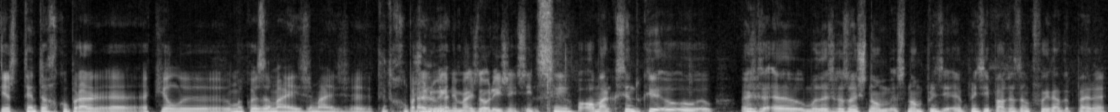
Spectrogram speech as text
este tenta recuperar uh, aquele, uma coisa mais. mais uh, tenta recuperar Genuína, mais da origem, sim. sim. Ó oh, Marco, sendo que uh, uma das razões, se não, se não a principal razão que foi dada para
